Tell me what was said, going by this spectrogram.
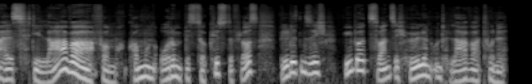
Als die Lava vom Kommun Orm bis zur Küste floss, bildeten sich über 20 Höhlen und Lavatunnel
